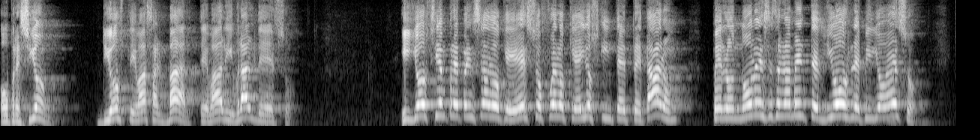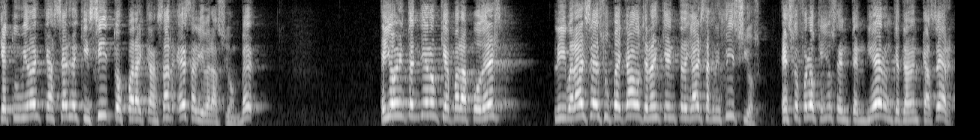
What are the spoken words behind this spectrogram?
opresión. Dios te va a salvar, te va a librar de eso. Y yo siempre he pensado que eso fue lo que ellos interpretaron, pero no necesariamente Dios le pidió eso, que tuvieran que hacer requisitos para alcanzar esa liberación. ¿Ve? Ellos entendieron que para poder liberarse de su pecado tenían que entregar sacrificios. Eso fue lo que ellos entendieron que tenían que hacer.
